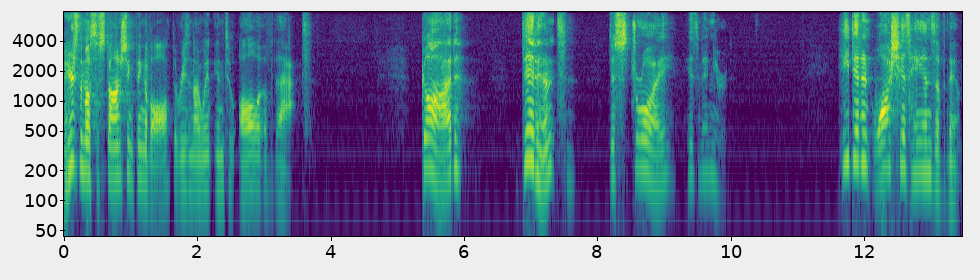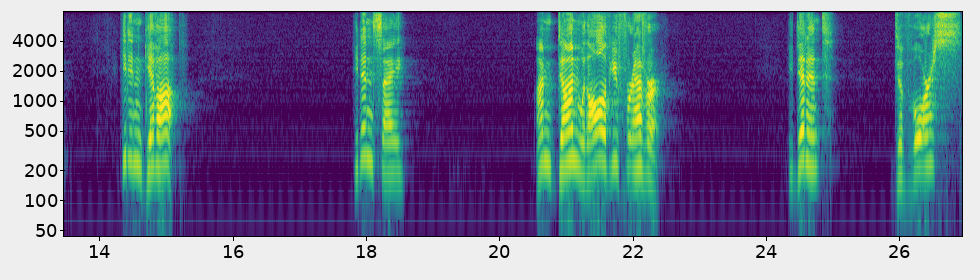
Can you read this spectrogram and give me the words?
Now, here's the most astonishing thing of all the reason I went into all of that. God didn't destroy his vineyard. He didn't wash his hands of them, he didn't give up. He didn't say, I'm done with all of you forever. He didn't divorce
